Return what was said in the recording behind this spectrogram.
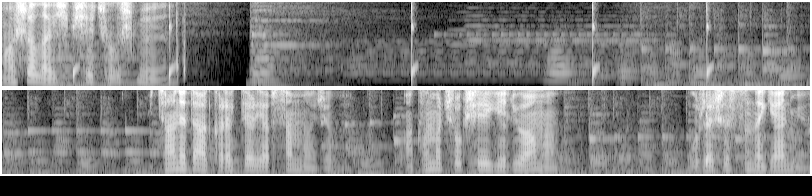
Maşallah hiçbir şey çalışmıyor ya. Bir tane daha karakter yapsam mı acaba? Aklıma çok şey geliyor ama uğraşasım da gelmiyor.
